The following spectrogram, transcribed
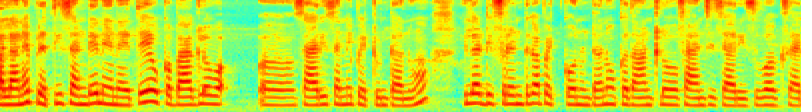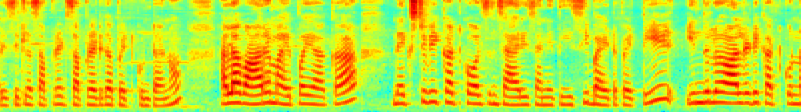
అలానే ప్రతి సండే నేనైతే ఒక బ్యాగ్లో శారీస్ అన్నీ పెట్టుంటాను. ఇలా డిఫరెంట్గా పెట్టుకొని ఉంటాను. ఒక దాంట్లో ఫ్యాన్సీ శారీస్ వర్క్ శారీస్ ఇట్లా సపరేట్ సపరేట్గా పెట్టుకుంటాను. అలా వారం అయిపోయాక నెక్స్ట్ వీక్ కట్టుకోవాల్సిన శారీస్ అన్ని తీసి బయట పెట్టి ఇందులో ఆల్రెడీ కట్టుకున్న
